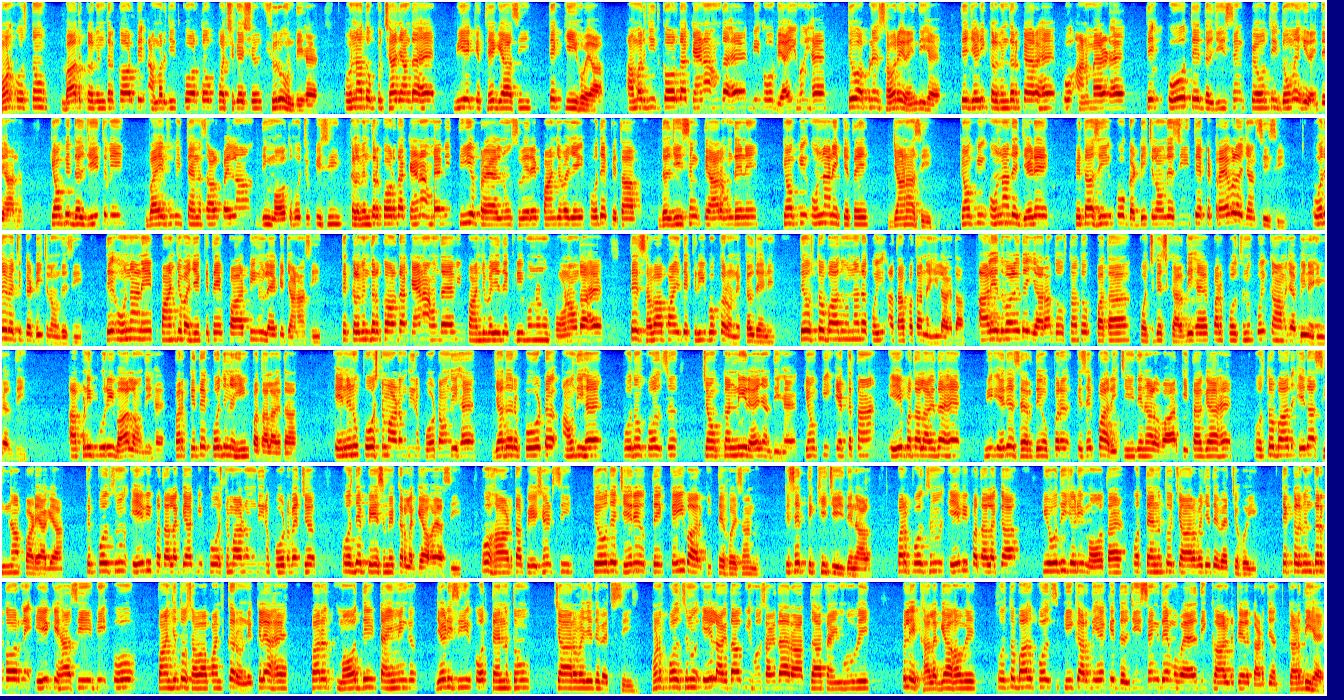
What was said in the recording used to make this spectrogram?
ਹੁਣ ਉਸ ਤੋਂ ਬਾਅਦ ਕੁਲਵਿੰਦਰ ਕੌਰ ਤੇ ਅਮਰਜੀਤ ਕੌਰ ਤੋਂ ਪੁੱਛਗਿੱਛ ਸ਼ੁਰੂ ਹੁੰਦੀ ਹੈ। ਉਹਨਾਂ ਤੋਂ ਪੁੱਛਿਆ ਜਾਂਦਾ ਹੈ ਵੀ ਇਹ ਕਿੱਥੇ ਗਿਆ ਸੀ ਤੇ ਕੀ ਹੋਇਆ। ਅਮਰਜੀਤ ਕੌਰ ਦਾ ਕਹਿਣਾ ਹੁੰਦਾ ਹੈ ਵੀ ਉਹ ਵਿਆਹੀ ਹੋਈ ਹੈ ਤੇ ਉਹ ਆਪਣੇ ਸਹੁਰੇ ਰਹਿੰਦੀ ਹੈ ਤੇ ਜਿਹੜੀ ਕੁਲਵਿੰਦਰ ਕੌਰ ਹੈ ਉਹ ਅਨਮੈਰਿਡ ਹੈ ਤੇ ਉਹ ਤੇ ਦਲਜੀਤ ਸਿੰਘ ਪਿਓ ਧੀ ਦੋਵੇਂ ਹੀ ਰਹਿੰਦੇ ਹਨ। ਕਿਉਂਕਿ ਦਲਜੀਤ ਵੀ ਵਾਈਫ ਵੀ 3 ਸਾਲ ਪਹਿਲਾਂ ਦੀ ਮੌਤ ਹੋ ਚੁੱਕੀ ਸੀ। ਕੁਲਵਿੰਦਰ ਕੌਰ ਦਾ ਕਹਿਣਾ ਹੈ ਵੀ 30 ਅਪ੍ਰੈਲ ਨੂੰ ਸਵੇਰੇ 5 ਵਜੇ ਉਹਦੇ ਪਿਤਾ ਦਲਜੀਤ ਸਿੰਘ ਤਿਆਰ ਹੁੰਦੇ ਨੇ ਕਿਉਂਕਿ ਉਹਨਾਂ ਨੇ ਕਿਤੇ ਜਾਣਾ ਸੀ। ਕਿਉਂਕਿ ਉਹਨਾਂ ਦੇ ਜਿਹੜੇ ਪਿਤਾ ਸੀ, ਉਹ ਗੱਡੀ ਚਲਾਉਂਦੇ ਸੀ ਤੇ ਇੱਕ ਟਰੈਵਲ ਏਜੰਸੀ ਸੀ, ਉਹਦੇ ਵਿੱਚ ਗੱਡੀ ਚਲਾਉਂਦੇ ਸੀ ਤੇ ਉਹਨਾਂ ਨੇ 5 ਵਜੇ ਕਿਤੇ ਪਾਰਟੀ ਨੂੰ ਲੈ ਕੇ ਜਾਣਾ ਸੀ ਤੇ ਕੁਲਵਿੰਦਰ ਕੌਰ ਦਾ ਕਹਿਣਾ ਹੁੰਦਾ ਹੈ ਵੀ 5 ਵਜੇ ਦੇ ਕਰੀਬ ਉਹਨਾਂ ਨੂੰ ਫੋਨ ਆਉਂਦਾ ਹੈ ਤੇ ਸਵਾ ਪੰਜ ਦੇ ਕਰੀਬ ਉਹ ਘਰੋਂ ਨਿਕਲਦੇ ਨੇ ਤੇ ਉਸ ਤੋਂ ਬਾਅਦ ਉਹਨਾਂ ਦਾ ਕੋਈ ਅਤਾ ਪਤਾ ਨਹੀਂ ਲੱਗਦਾ। ਆਲੇ ਦੁਆਲੇ ਦੇ ਯਾਰਾਂ ਦੋਸਤਾਂ ਤੋਂ ਪਤਾ ਪੁੱਛਗਿੱਛ ਕਰਦੀ ਹੈ, ਪਰ ਪੁਲਿਸ ਨੂੰ ਕੋਈ ਕਾਮਯਾਬੀ ਨਹੀਂ ਮਿਲਦੀ। ਆਪਣੀ ਪੂਰੀ ਵਾਹ ਲਾਉਂਦੀ ਹੈ, ਪਰ ਕਿਤੇ ਕੁਝ ਨਹੀਂ ਪਤਾ ਲੱਗਦਾ ਇਹਨਾਂ ਨੂੰ ਪੋਸਟਮਾਰਟਮ ਦੀ ਰਿਪੋਰਟ ਆਉਂਦੀ ਹੈ। ਜਦ ਰਿਪੋਰਟ ਆਉਂਦੀ ਹੈ, ਉਦੋਂ ਪੁਲਿਸ ਚੌਕੰਨੀ ਰਹਿ ਜਾਂਦੀ ਹੈ, ਕਿਉਂਕਿ ਇੱਕ ਤਾਂ ਇਹ ਪਤਾ ਲੱਗਦਾ ਹੈ ਵੀ ਇਹਦੇ ਸਿਰ ਦੇ ਉੱਪਰ ਕਿਸੇ ਭਾਰੀ ਚੀਜ਼ ਦੇ ਨਾਲ ਵਾਰ ਕੀਤਾ ਗਿਆ ਹੈ। ਉਸ ਤੋਂ ਬਾਅਦ ਇਹਦਾ ਸੀਨਾ ਪਾੜਿਆ ਗਿਆ ਤੇ ਪੁਲਿਸ ਨੂੰ ਇਹ ਵੀ ਪਤਾ ਲੱਗਿਆ ਕਿ ਪੋਸਟਮਾਰਟਮ ਦੀ ਰਿਪੋਰਟ ਵਿੱਚ ਉਸ ਦੇ ਪੇਸਮੇਕਰ ਲੱਗਿਆ ਹੋਇਆ ਸੀ। ਉਹ ਹਾਰਟ ਦਾ ਪੇਸ਼ੈਂਟ ਸੀ ਤੇ ਉਹਦੇ ਚਿਹਰੇ ਉੱਤੇ ਕਈ ਵਾਰ ਕੀਤੇ ਹੋਏ ਸਨ ਕਿਸੇ ਤਿੱਖੀ ਚੀਜ਼ ਦੇ ਨਾਲ। ਪਰ ਪੁਲਿਸ ਨੂੰ ਇਹ ਵੀ ਪਤਾ ਲੱਗਾ ਕਿ ਉਹਦੀ ਜਿਹੜੀ ਮੌਤ ਹੈ, ਉਹ 3 ਤੋਂ 4 ਵਜੇ ਦੇ ਵਿੱਚ ਹੋਈ। ਤੇ ਕੁਲਵਿੰਦਰ ਕੌਰ ਨੇ ਇਹ ਕਿਹਾ ਸੀ ਵੀ ਉਹ 5 ਤੋਂ ਸਵਾ ਪੰਜ ਘਰੋਂ ਨਿਕਲਿਆ ਹੈ, ਪਰ ਮੌਤ ਦੀ ਟਾਈਮਿੰਗ ਜਿਹੜੀ ਸੀ, ਉਹ 3 ਤੋਂ 4 ਵਜੇ ਦੇ ਵਿੱਚ ਸੀ। ਹੁਣ ਪੁਲਿਸ ਨੂੰ ਇਹ ਲੱਗਦਾ ਵੀ ਹੋ ਸਕਦਾ ਰਾਤ ਦਾ ਟਾਈਮ ਹੋਵੇ, ਭੁਲੇਖਾ ਲੱਗਿਆ ਹੋਵੇ। ਉਸ ਤੋਂ ਬਾਅਦ ਪੁਲਿਸ ਕੀ ਕਰਦੀ ਹੈ ਕਿ ਦਲਜੀਤ ਸਿੰਘ ਦੇ ਮੋਬਾਈਲ ਦੀ ਕਾਲ ਡਿਟੇਲ ਕੱਢ ਜਾਂ- ਕੱਢਦੀ ਹੈ।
